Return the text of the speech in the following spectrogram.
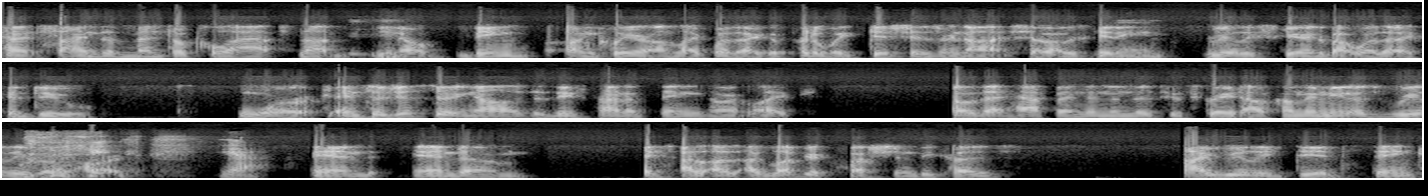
kind of signs of mental collapse, not, you mm-hmm. know, being unclear on like whether I could put away dishes or not. So I was getting really scared about whether I could do work. And so just to acknowledge that these kind of things aren't like, oh, that happened and then there's this great outcome. I mean, it was really, really hard. yeah. And, and, um, it's, I, I love your question because I really did think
